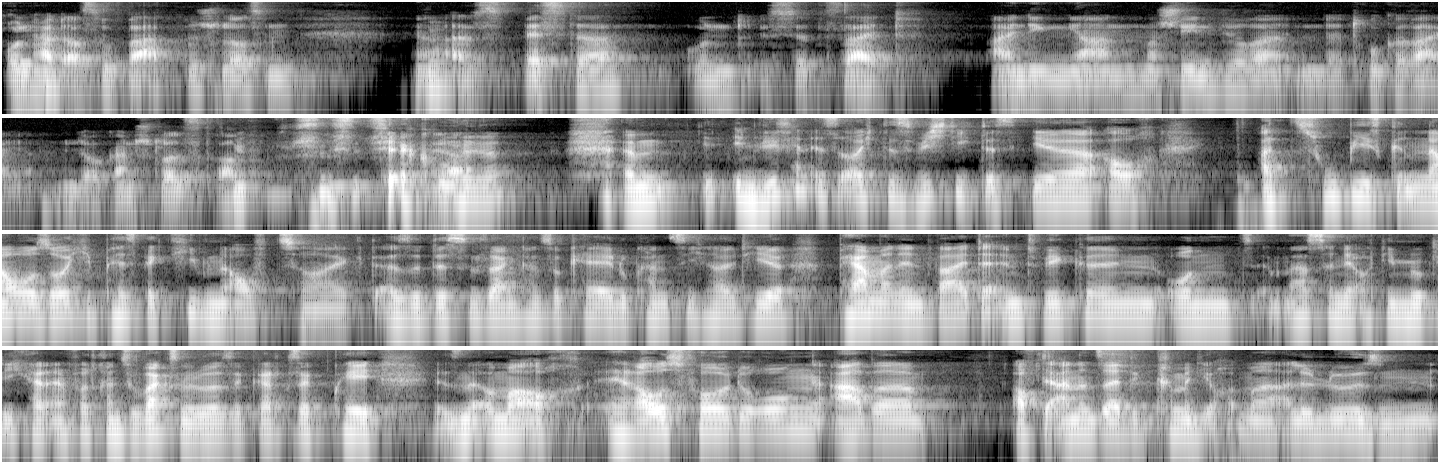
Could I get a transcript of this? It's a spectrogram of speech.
und hat auch super abgeschlossen ja, als bester und ist jetzt seit einigen Jahren Maschinenführer in der Druckerei. Bin auch ganz stolz drauf. Sehr cool, ja. ja. Ähm, inwiefern ist euch das wichtig, dass ihr auch Azubis genau solche Perspektiven aufzeigt. Also, dass du sagen kannst, okay, du kannst dich halt hier permanent weiterentwickeln und hast dann ja auch die Möglichkeit, einfach dran zu wachsen. Du hast ja gerade gesagt, okay, es sind immer auch Herausforderungen, aber auf der anderen Seite kann man die auch immer alle lösen.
